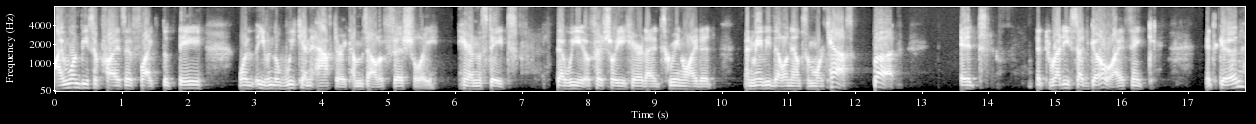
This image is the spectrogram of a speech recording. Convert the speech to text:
I wouldn't be surprised if, like, the day or even the weekend after it comes out officially here in the States, that we officially hear that it's green lighted and maybe they'll announce some more cast. But it's it's ready, set, go. I think it's good.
